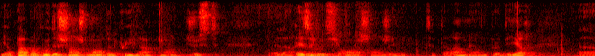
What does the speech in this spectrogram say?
il n'y a pas beaucoup de changements depuis là, juste la résolution a changé, etc. Mais on peut dire Euh,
